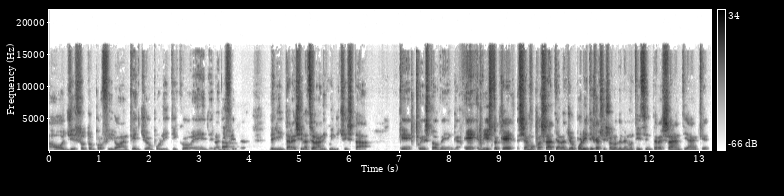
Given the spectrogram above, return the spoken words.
a oggi sotto il profilo anche geopolitico e della difesa degli interessi nazionali, quindi ci sta che questo avvenga. E visto che siamo passati alla geopolitica, ci sono delle notizie interessanti anche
